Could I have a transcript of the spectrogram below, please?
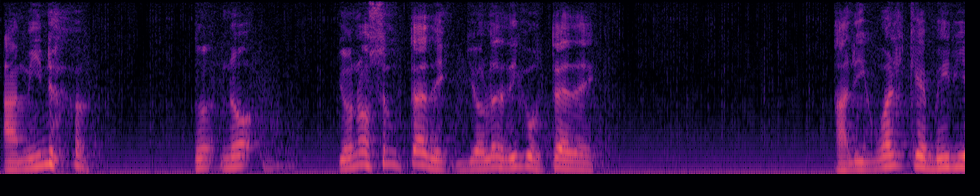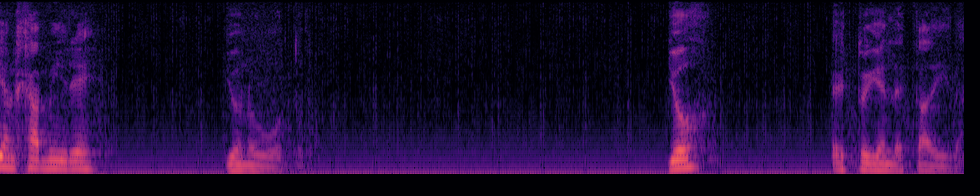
A mí no, no, no, yo no sé ustedes, yo les digo a ustedes, al igual que Miriam Jamírez, yo no voto. Yo estoy en la estadidad.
